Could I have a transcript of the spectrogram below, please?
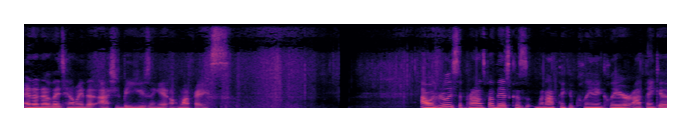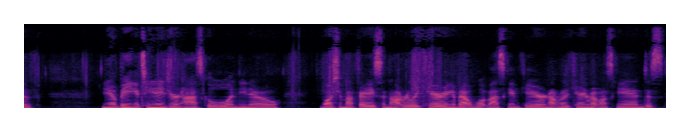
And I know they tell me that I should be using it on my face. I was really surprised by this because when I think of clean and clear, I think of, you know, being a teenager in high school and, you know, washing my face and not really caring about what my skincare, not really caring about my skin, just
